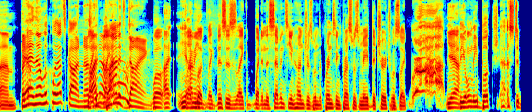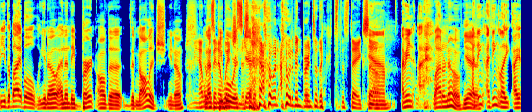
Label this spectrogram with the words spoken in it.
um. But But yeah, now look where that's gotten us. Like- the I know, I planet's know. dying. Well, I, yeah, like I mean, look, like this is like what in the 1700s when the printing press was made, the church was like, "Rah! yeah. the only book has to be the Bible, you know, and then they burnt all the the knowledge, you know. I mean, I would have been a witch were in this. I would I would have been burned to the to the stake. So yeah. I mean, I, Well, I don't know. Yeah, I think I think like I,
